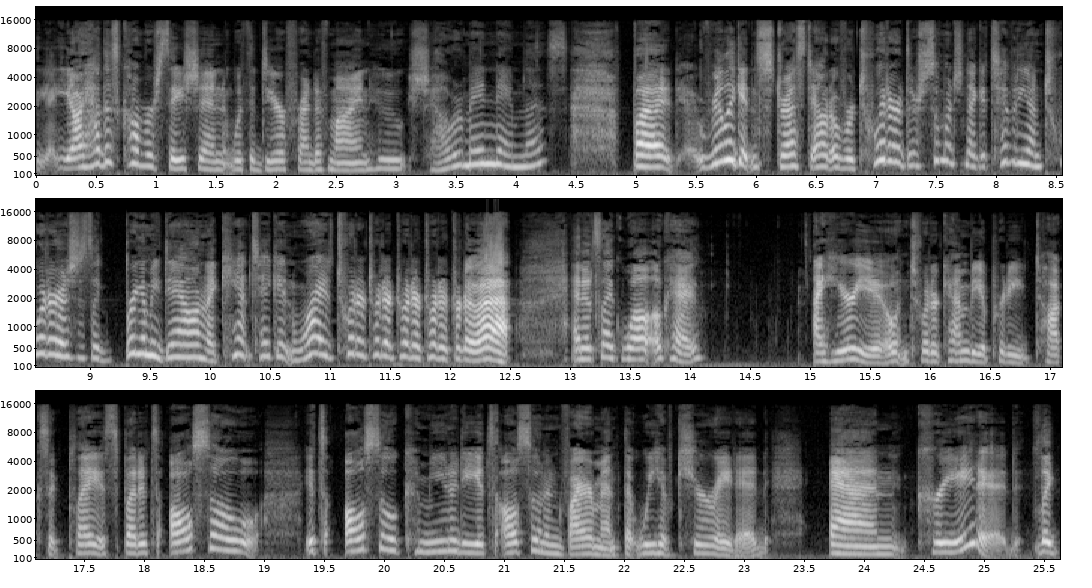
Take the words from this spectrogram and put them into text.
I, I had this conversation with a dear friend of mine who shall remain nameless, but really getting stressed out over Twitter. There's so much negativity on Twitter. It's just like bringing me down, and I can't take it. And why is Twitter, Twitter, Twitter, Twitter, Twitter? Ah? And it's like, well, okay I hear you, and Twitter can be a pretty toxic place, but it's also it's also a community, it's also an environment that we have curated and created. Like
